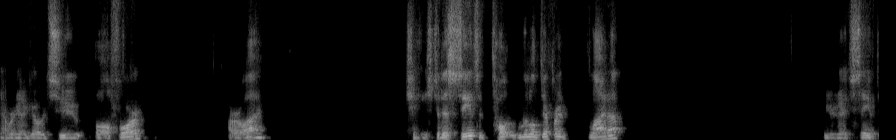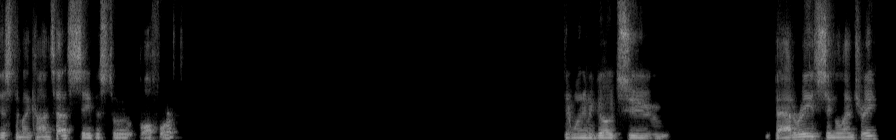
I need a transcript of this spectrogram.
Now we're going to go to ball four, ROI. Change to this. See, it's a total, little different lineup. We're going to save this to my contest, save this to ball four. Then we're going to go to battery, single entry.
